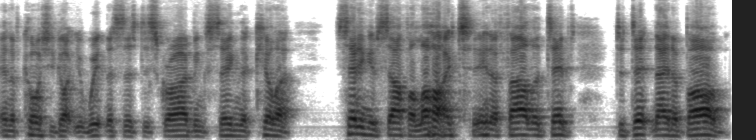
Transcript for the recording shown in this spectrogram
And of course, you've got your witnesses describing seeing the killer setting himself alight in a failed attempt to detonate a bomb,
